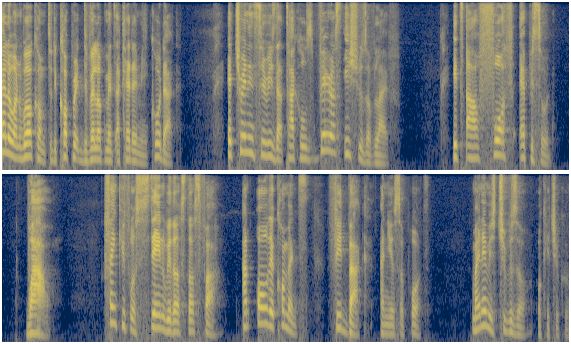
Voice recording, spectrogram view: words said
Hello and welcome to the Corporate Development Academy, CODAC, a training series that tackles various issues of life. It's our fourth episode. Wow. Thank you for staying with us thus far and all the comments, feedback, and your support. My name is Chibuzo Okechukwu.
